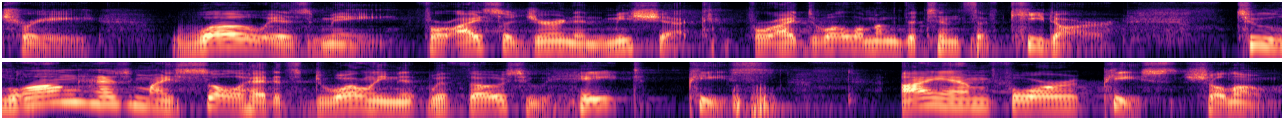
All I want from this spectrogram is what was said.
tree. Woe is me, for I sojourn in Meshech, for I dwell among the tents of Kedar. Too long has my soul had its dwelling with those who hate peace. I am for peace, shalom.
